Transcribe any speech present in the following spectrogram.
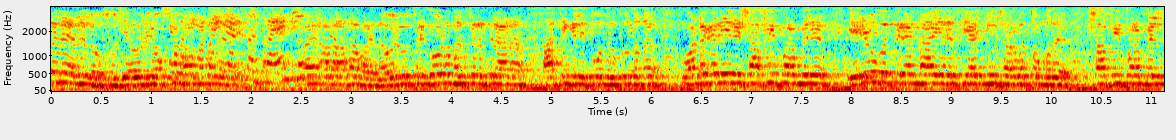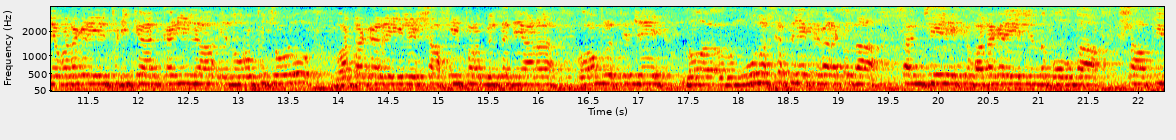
നിലയല്ലല്ലോ സുജി ഒരു ലോക്സഭാ മണ്ഡലം ത്രികോണ മത്സരത്തിലാണ് ആറ്റിങ്ങൽ ഇപ്പോൾ നിൽക്കുന്നത്. വടകരയിലെ ഷാഫി പറമ്പിൽ എഴുപത്തിരണ്ടായിരത്തി അഞ്ഞൂറ്റി അറുപത്തി ഒമ്പത് ഷാഫി പറമ്പിലിനെ വടകരയിൽ പിടിക്കാൻ കഴിയില്ല എന്ന് ഉറപ്പിച്ചോളൂ. വടകരയിലെ ഷാഫി പറമ്പിൽ തന്നെയാണ് കോൺഗ്രസിന്റെ മൂന്നക്കത്തിലേക്ക് കടക്കുന്ന സഞ്ജയിലേക്ക് വടകരയിൽ നിന്ന് പോകുക ഷാഫി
